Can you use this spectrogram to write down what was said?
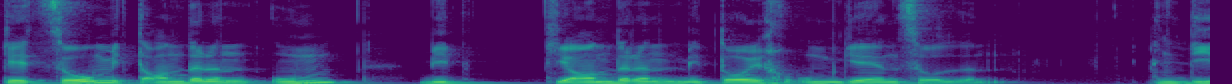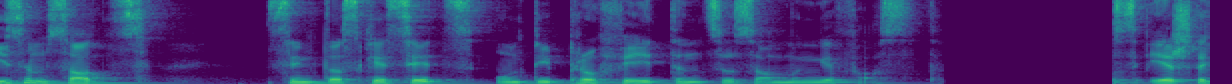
Geht so mit anderen um, wie die anderen mit euch umgehen sollen. In diesem Satz sind das Gesetz und die Propheten zusammengefasst. Das erste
